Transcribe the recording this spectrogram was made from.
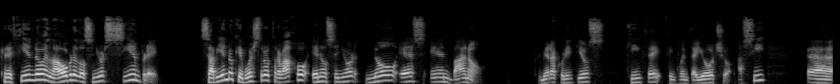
creciendo en la obra del Señor siempre, sabiendo que vuestro trabajo en el Señor no es en vano. 1 Corintios 15, 58. Así eh,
